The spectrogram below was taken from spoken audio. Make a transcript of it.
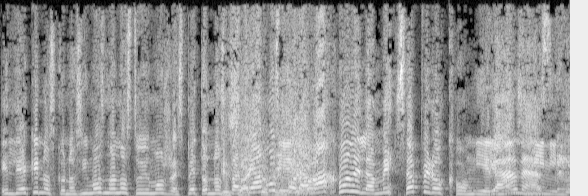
El día que nos conocimos no nos tuvimos respeto, nos pateamos por abajo de la mesa, pero con Ni el más ganas. mínimo.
